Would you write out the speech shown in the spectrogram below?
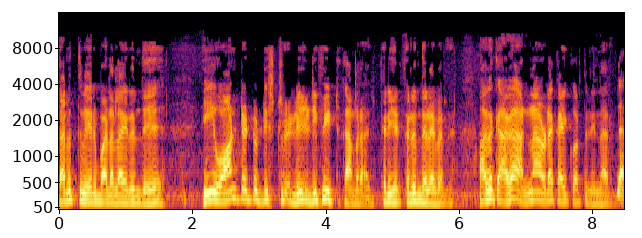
கருத்து வேறுபாடெல்லாம் இருந்து he wanted to destroy defeat Kamaraj பெரிய பெருந்தலைவர். அதுக்காக அண்ணாவோட கைகோர்த்து இல்ல.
